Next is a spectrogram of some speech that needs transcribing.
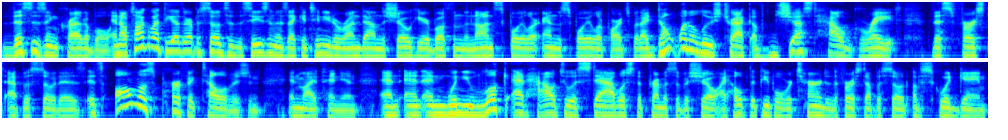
this is incredible. And I'll talk about the other episodes of the season as I continue to run down the show here, both in the non spoiler and the spoiler parts, but I don't want to lose track of just how great this first episode is. It's almost perfect television, in my opinion. And, and, and when you look at how to establish the premise of a show, I hope that people return to the first episode of Squid Game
